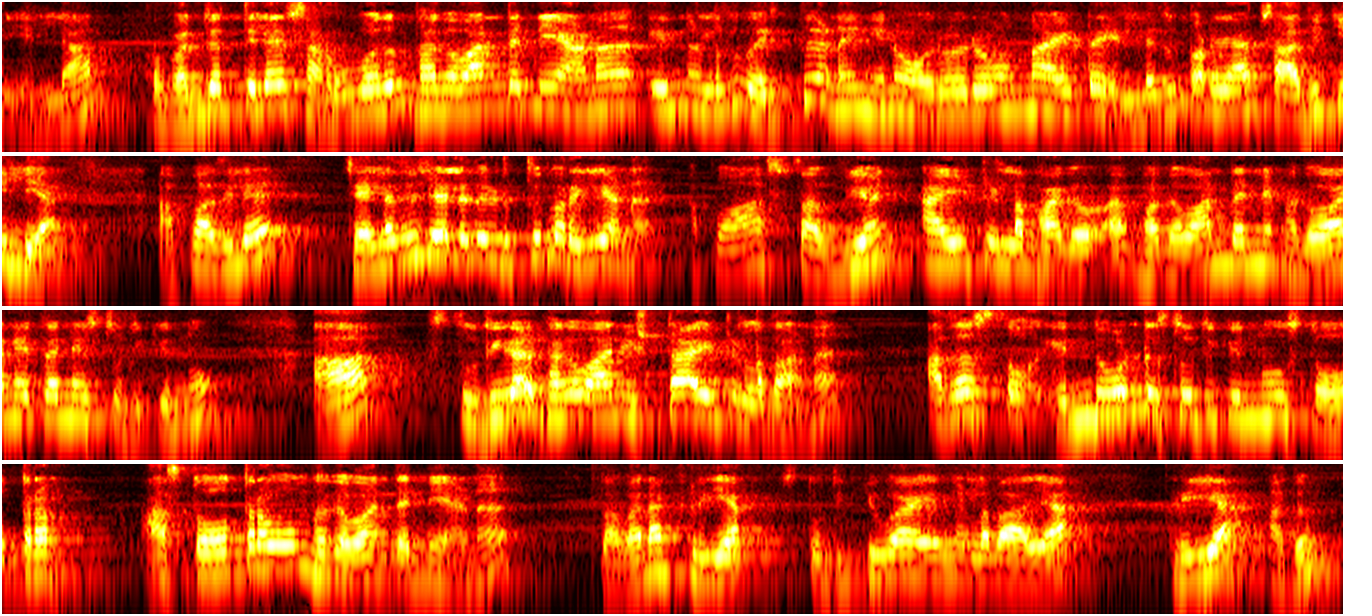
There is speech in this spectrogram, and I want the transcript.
എല്ലാം പ്രപഞ്ചത്തിലെ സർവതും ഭഗവാൻ തന്നെയാണ് എന്നുള്ളത് വരുത്തുകയാണ് ഇങ്ങനെ ഓരോരോന്നായിട്ട്. എല്ലതും പറയാൻ സാധിക്കില്ല. അപ്പം അതിൽ ചിലത് ചിലത് എടുത്തു പറയുകയാണ്. അപ്പോൾ ആ സ്തവ്യൻ ആയിട്ടുള്ള ഭഗ ഭഗവാൻ തന്നെ ഭഗവാനെ തന്നെ സ്തുതിക്കുന്നു. ആ സ്തുതികൾ ഭഗവാൻ ഇഷ്ടമായിട്ടുള്ളതാണ് അത് എന്തുകൊണ്ട് സ്തുതിക്കുന്നു? സ്തോത്രം. ആ സ്തോത്രവും ഭഗവാൻ തന്നെയാണ്. സ്തവനക്രിയ സ്തുതിക്കുക എന്നുള്ളതായ ക്രിയ അതും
